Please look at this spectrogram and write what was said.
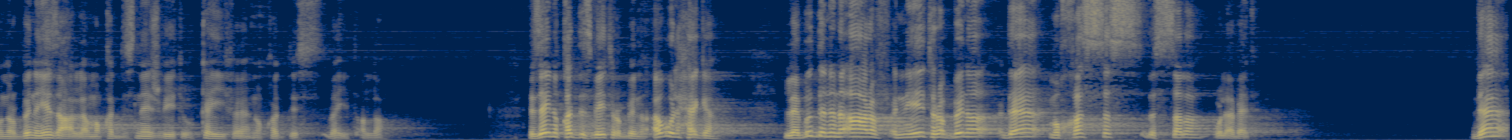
وأن ربنا يزعل لو ما قدسناش بيته كيف نقدس بيت الله؟ إزاي نقدس بيت ربنا؟ أول حاجة لابد إن أنا أعرف إن بيت ربنا ده مخصص للصلاة والعبادة. ده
